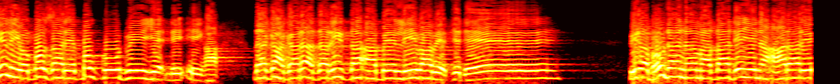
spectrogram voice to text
မေလျောပေါ့စားတဲ့ပုဂ္ဂိုလ်တွေရဲ့နေအိမ်ဟာ တက္ကကာရသရိတအပင်၄ပါးပဲဖြစ်တယ်ပြီးတော့ဗုဒ္ဓနာမသာတေယနာအာရာရေ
